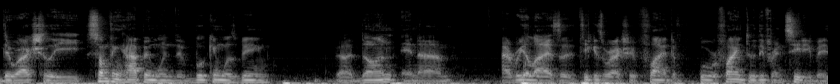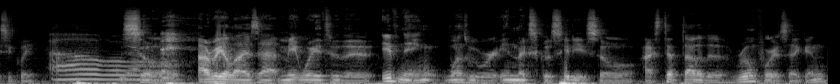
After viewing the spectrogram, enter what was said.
they were actually something happened when the booking was being uh, done, and um, I realized that the tickets were actually flying. To, we were flying to a different city, basically. Oh. So I realized that midway through the evening, once we were in Mexico City. So I stepped out of the room for a second,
